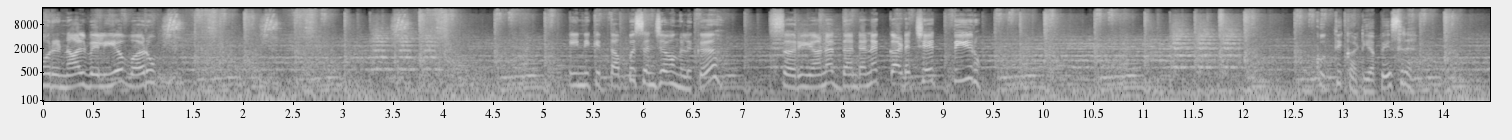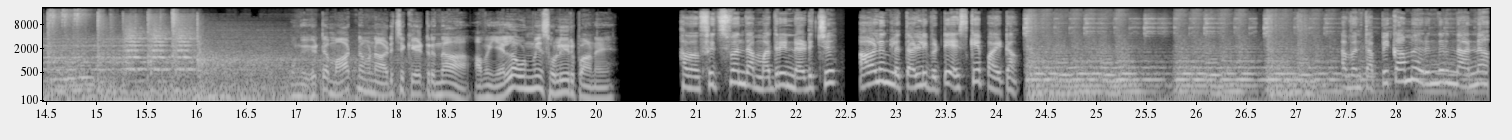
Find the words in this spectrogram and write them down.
ஒரு நாள் வெளியே வரும். இன்னைக்கு தப்பு செஞ்சவங்களுக்கு சரியான தண்டனை கிடைச்சே தீரும். குத்தி காட்டியா பேசுற? உங்ககிட்ட மாட்டினவனை அடிச்சு கேட்டிருந்தா அவன் எல்லா உண்மையும் சொல்லியிருப்பானே. அவன் ஃபிட்ஸ் வந்த மாதிரி நடிச்சு ஆளுங்களை தள்ளி விட்டு எஸ்கேப் ஆயிட்டான். அவன் தப்பிக்காம இருந்திருந்தான்னா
